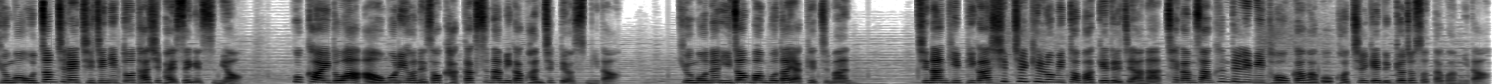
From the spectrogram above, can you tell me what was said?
규모 5.7의 지진이 또 다시 발생했으며 홋카이도와 아오모리현에서 각각 쓰나미가 관측되었습니다. 규모는 이전번보다 약했지만 지난 깊이가 17km 밖에 되지 않아 체감상 흔들림이 더욱 강하고 거칠게 느껴졌었다고 합니다.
